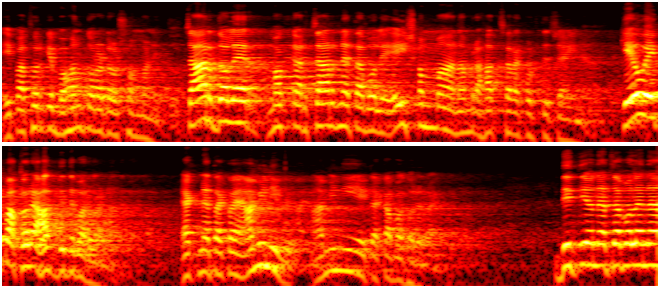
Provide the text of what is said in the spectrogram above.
এই পাথরকে বহন করাটাও সম্মানিত। চার দলের মক্কার চার নেতা বলে, এই সম্মান আমরা হাতছাড়া করতে চাই না। কেউ এই পাথরে হাত দিতে পারবে না। এক নেতা কয়, আমি নিব। আমি নিয়ে এটা কাবা ঘরে রাখব। দ্বিতীয় নেতা বলে, না,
